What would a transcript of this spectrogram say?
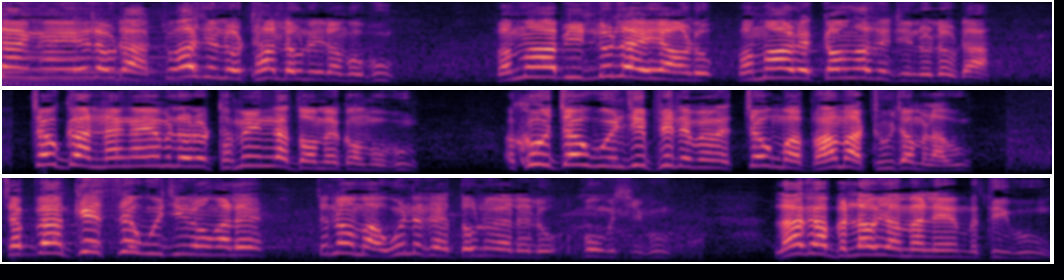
ကျောင်းနိုင်ငံရေးလောက်တာကြွားကျင်လို့ထပ်လုံနေတာမဟုတ်ဘူးဗမာပြည်လွတ်လပ်ရအောင်လို့ဗမာတွေကောင်းစားစေချင်လို့လောက်တာကျောက်ကနိုင်ငံရေးမလို့လို့ထမင်းငတ်သွားမယ်ကောင်မဟုတ်ဘူးအခုကျောက်ဝင်ကြီးဖြစ်နေပေမဲ့ကျောက်မှာဘာမှထူးကြမလာဘူးဂျပန်ကစ်စစ်ဝင်ကြီးတော်ကလည်းကျွန်တော်မှဝင်းတဲ့သုံးရလဲလို့အဖို့မရှိဘူးလက်ကဘလောက်ရမှန်းလဲမသိဘူး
